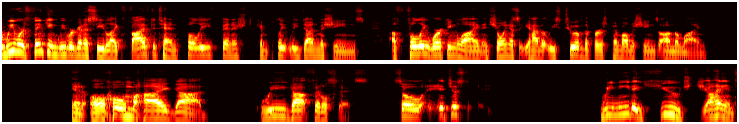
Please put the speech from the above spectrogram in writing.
we were thinking we were going to see like five to 10 fully finished, completely done machines, a fully working line, and showing us that you have at least two of the first pinball machines on the line. And oh my God, we got fiddlesticks. So it just, we need a huge, giant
